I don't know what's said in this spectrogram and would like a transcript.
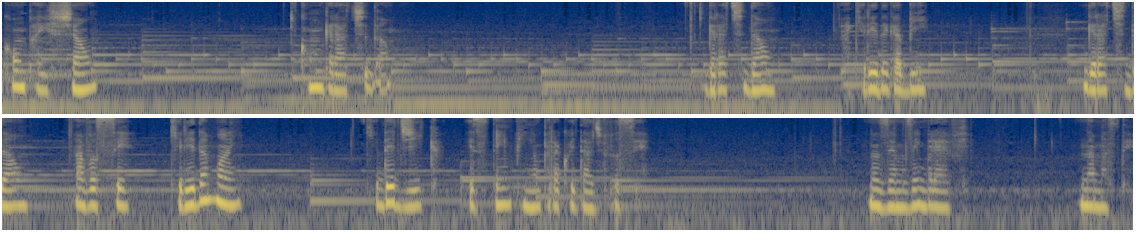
com paixão, com gratidão. Gratidão querida Gabi. Gratidão a você, querida mãe, que dedica esse tempinho para cuidar de você. Nos vemos em breve. ナマステ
